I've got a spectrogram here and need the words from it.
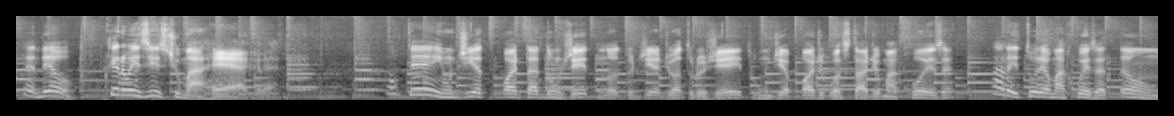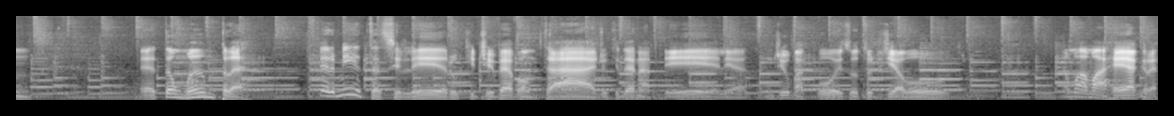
Entendeu? Porque não existe uma regra. Não tem. Um dia pode estar de um jeito, no outro dia de outro jeito. Um dia pode gostar de uma coisa. A leitura é uma coisa tão. É, tão ampla. Permita-se ler o que tiver vontade, o que der na telha. Um dia uma coisa, outro dia outra. Não há uma regra.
